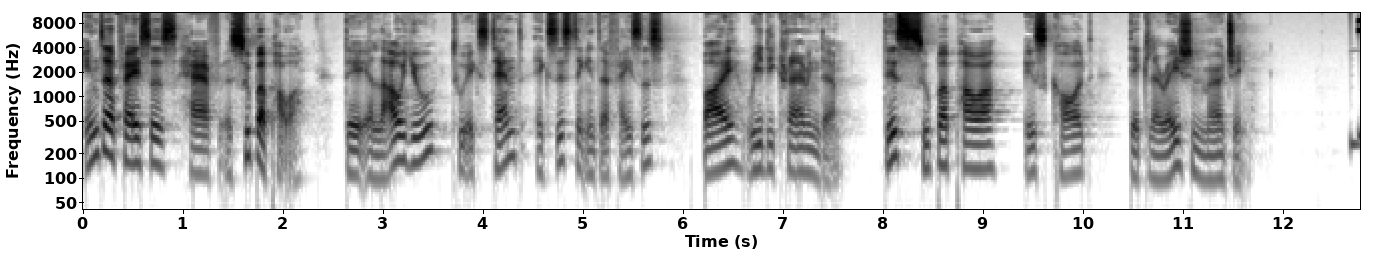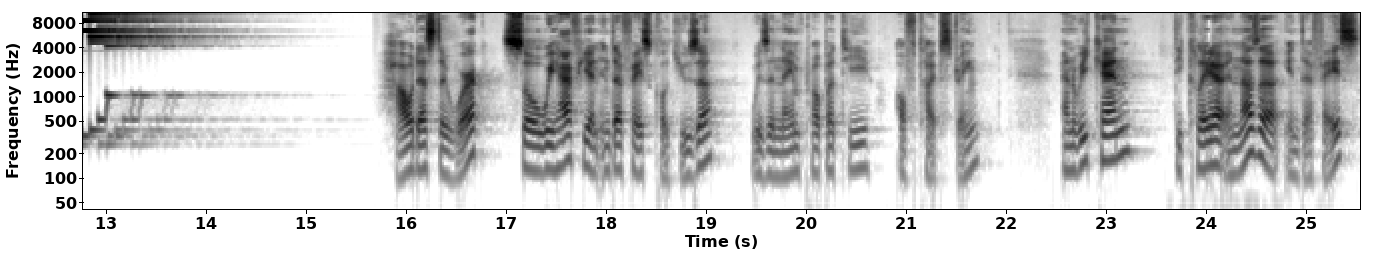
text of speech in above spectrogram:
Interfaces have a superpower. They allow you to extend existing interfaces by redeclaring them. This superpower is called declaration merging. How does that work? So we have here an interface called user with a name property of type string. And we can declare another interface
